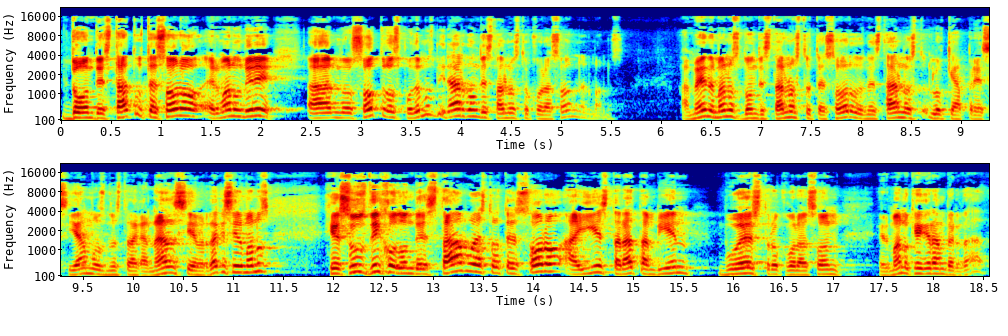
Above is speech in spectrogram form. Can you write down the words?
Donde está tu tesoro, hermanos, mire, a nosotros podemos mirar dónde está nuestro corazón, hermanos. Amén, hermanos, dónde está nuestro tesoro, dónde está lo que apreciamos, nuestra ganancia, ¿verdad que sí, hermanos? Jesús dijo, donde está vuestro tesoro, ahí estará también vuestro corazón. Hermano, qué gran verdad.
